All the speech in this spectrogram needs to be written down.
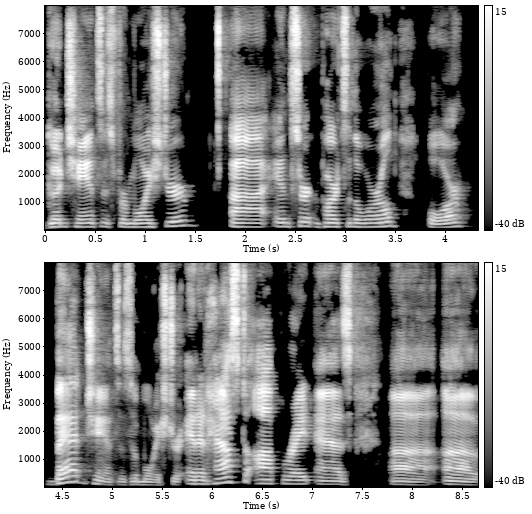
good chances for moisture uh, in certain parts of the world or bad chances of moisture. And it has to operate as uh, uh,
